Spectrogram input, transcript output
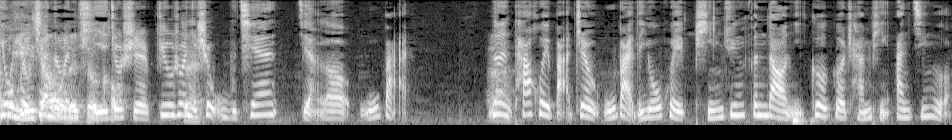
优惠券的问题就是，比如说你是五千减了五百。那他会把这五百的优惠平均分到你各个产品按金额。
